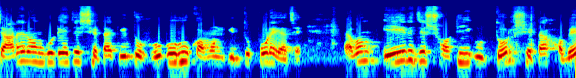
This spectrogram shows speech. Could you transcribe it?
চারের অঙ্কটি আছে, সেটা কিন্তু হুবহু কমন কিন্তু পড়ে গেছে। এবং এর যে সঠিক উত্তর, সেটা হবে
